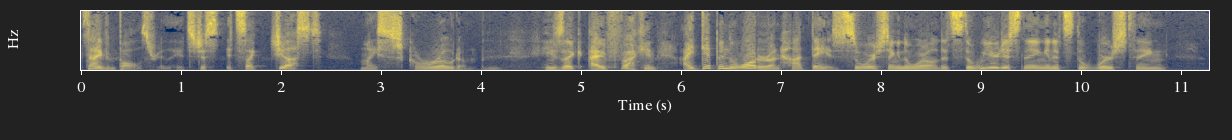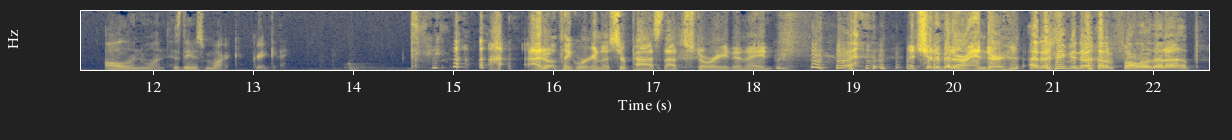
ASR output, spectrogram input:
It's not even balls, really. It's just, it's like just my scrotum. Mm-hmm. He's like, I fucking, I dip in the water on hot days. It's the worst thing in the world. It's the weirdest thing, and it's the worst thing all in one. His name is Mark. Great guy. I don't think we're going to surpass that story tonight. that should have been our ender. I don't even know how to follow that up.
